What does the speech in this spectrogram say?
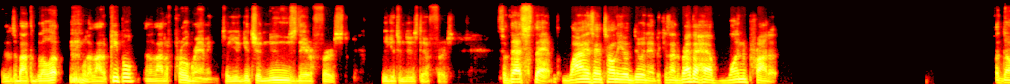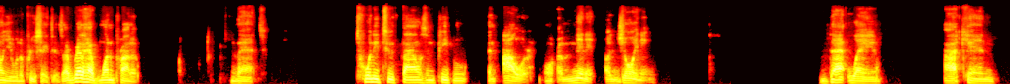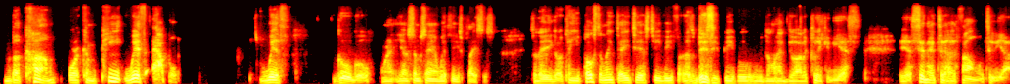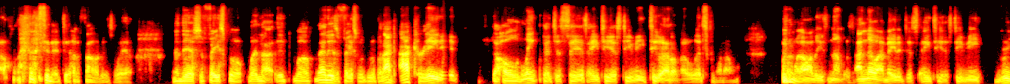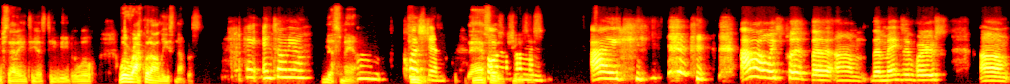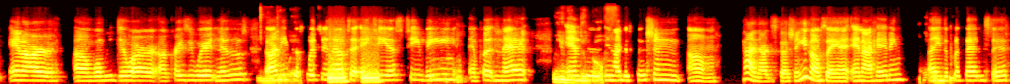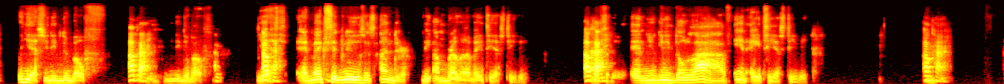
It's about to blow up with a lot of people and a lot of programming. So you get your news there first. You get your news there first. So that's that. Why is Antonio doing that? Because I'd rather have one product. Adonia would appreciate this. I'd rather have one product that 22,000 people an hour or a minute are joining. That way, I can become or compete with Apple, with Google, right? You know what I'm saying? With these places. So there you go. Can you post a link to ATS TV for us busy people who don't have to do all the clicking? Yes. Yeah, send that to her phone too, y'all. send that to her phone as well. And there's a Facebook, but not it. Well, that is a Facebook group, but I, I created the whole link that just says ATS TV too. I don't know what's going on with all these numbers. I know I made it just ATS TV groups at ATS TV, but we'll we'll rock with all these numbers. Hey, Antonio. Yes, ma'am. Um, question. The answer For, is Jesus. Um, I I always put the um the Mexitverse um in our um when we do our uh, crazy weird news. Do I need to switch it now to ATS TV and putting that you in the in our discussion um not in our discussion, you know what I'm saying, in our heading. I need to put that instead. Yes, you need to do both. Okay. You need to do both. Yes. Okay. And Mexit News is under the umbrella of ATS TV. Okay. Absolutely. And you need to go live in ATS TV. Okay.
